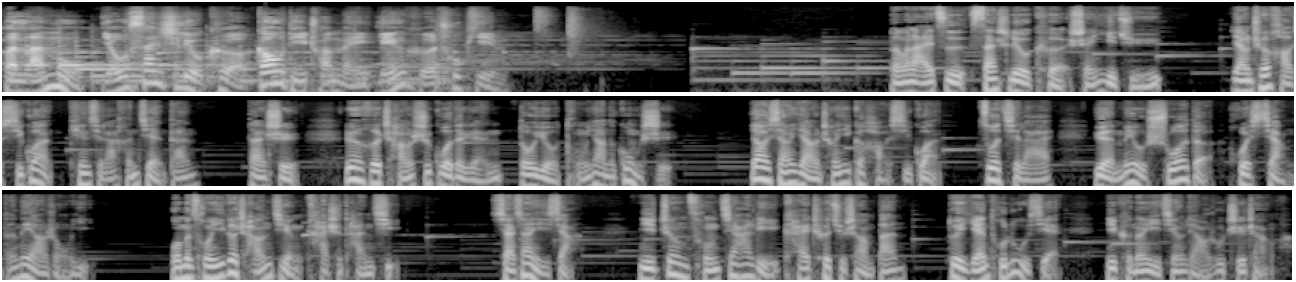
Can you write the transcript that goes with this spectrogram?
本栏目由三十六氪高低传媒联合出品。本文来自三十六氪神译局。养成好习惯听起来很简单，但是任何尝试过的人都有同样的共识：要想养成一个好习惯，做起来远没有说的或想的那样容易。我们从一个场景开始谈起，想象一下，你正从家里开车去上班，对沿途路线。你可能已经了如指掌了，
